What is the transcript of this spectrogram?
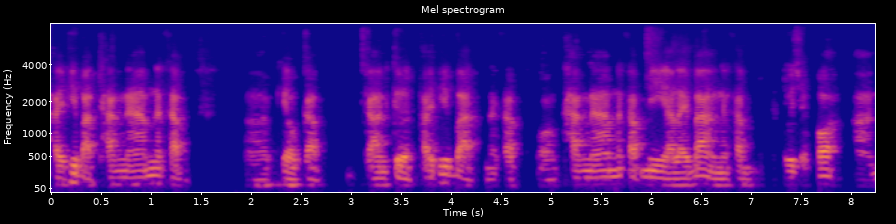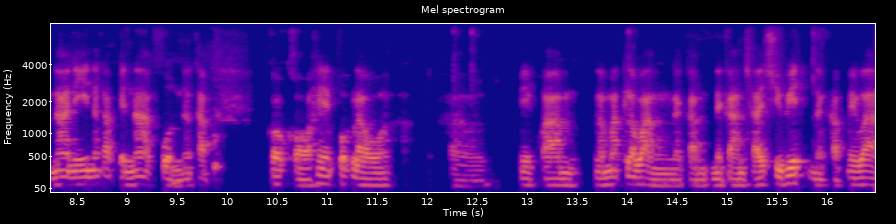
ภัยพิบัติทางน้ำนะครับเกี่ยวกับการเกิดภัยพิบัตินะครับของทางน้ำนะครับมีอะไรบ้างนะครับ โดยเฉพาะหน้านี้นะครับเป็นหน้าฝนนะครับ ก็ขอให้พวกเรามีความระมัดระวังนะครับในการใช้ชีวิตนะครับ ไม่ว่า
